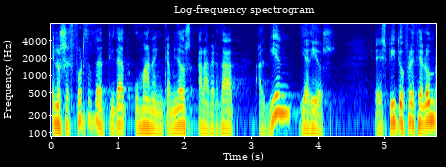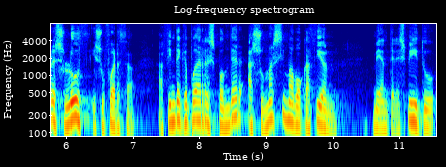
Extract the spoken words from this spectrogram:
en los esfuerzos de actividad humana encaminados a la verdad, al bien y a Dios. El Espíritu ofrece al hombre su luz y su fuerza, a fin de que pueda responder a su máxima vocación. Mediante el Espíritu,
